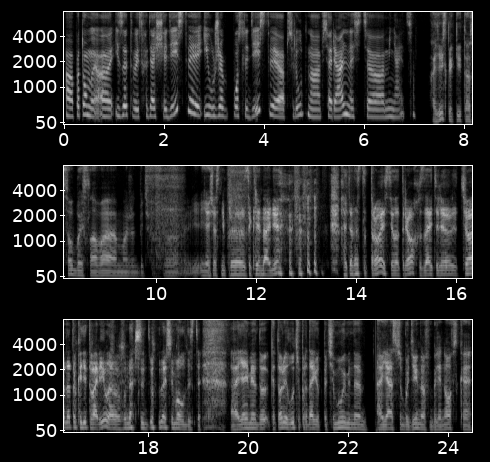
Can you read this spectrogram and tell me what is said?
а потом из этого исходящее действие, и уже после действия абсолютно вся реальность меняется. А есть какие-то особые слова, может быть, в... я сейчас не про заклинание, хотя нас тут трое, сила трех, знаете ли, что она только не творила в нашей, в нашей молодости. А я имею в виду, которые лучше продают. Почему именно Аяс, Шабудинов, Блиновская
